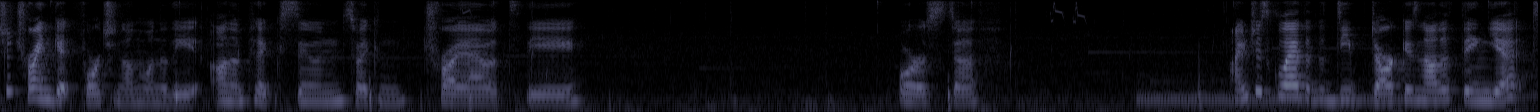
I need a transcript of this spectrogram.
Should try and get fortune on one of the on a pick soon so I can try out the ore stuff. I'm just glad that the deep dark is not a thing yet.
